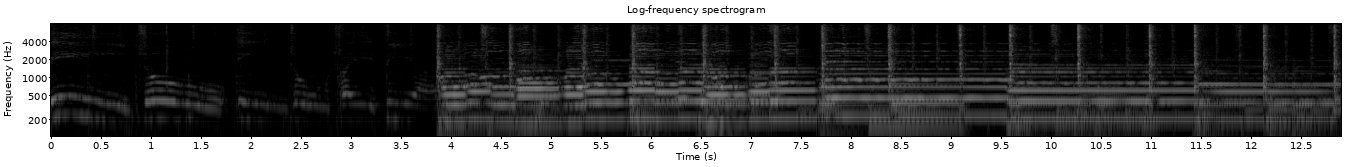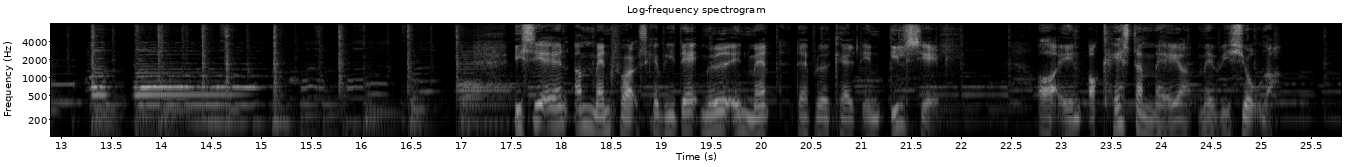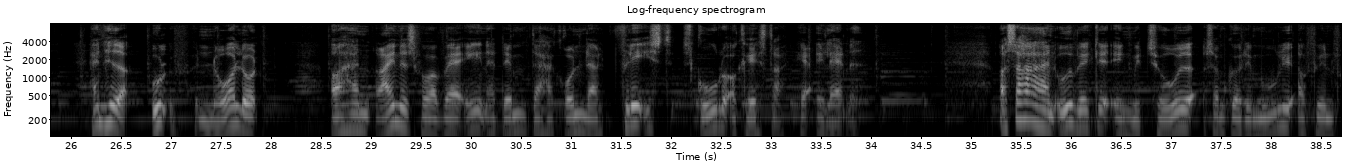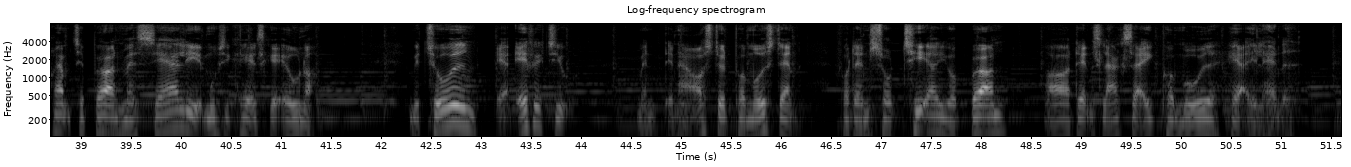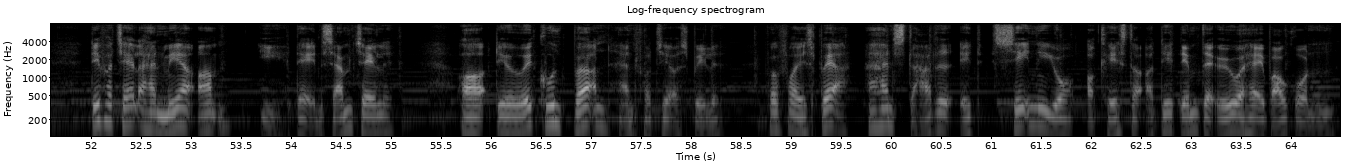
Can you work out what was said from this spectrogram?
1, 2, 1, 2, 3, 4. I serien om mandfolk skal vi i dag møde en mand, der er blevet kaldt en ildsjæl og en orkestermager med visioner. Han hedder Ulf Nordlund, og han regnes for at være en af dem, der har grundlagt flest skoleorkestre her i landet. Og så har han udviklet en metode, som gør det muligt at finde frem til børn med særlige musikalske evner. Metoden er effektiv, men den har også stødt på modstand, for den sorterer jo børn, og den slags er ikke på mode her i landet. Det fortæller han mere om i dagens samtale, og det er jo ikke kun børn, han får til at spille. På Frederiksberg har han startet et seniororkester, og det er dem, der øver her i baggrunden.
